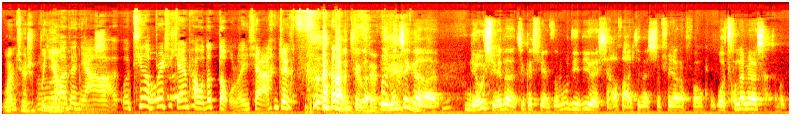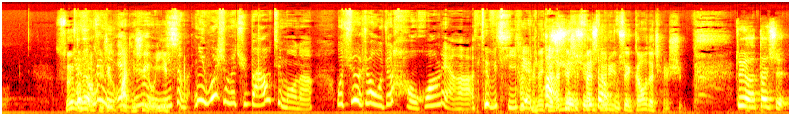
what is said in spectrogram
完全是不一样的我的。娘啊！我听到 British Empire 我都抖了一下这个词。这对不对？个你们这个留学的这个选择目的地的想法真的是非常的丰富，我从来没有想这么多。所以我就是那你告诉你这个话题是有意思的你怎么。你为什么去 Baltimore 呢？我去了之后，我觉得好荒凉啊！对不起，他可能觉得那是犯学校罪率最高的城市。对啊，但是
